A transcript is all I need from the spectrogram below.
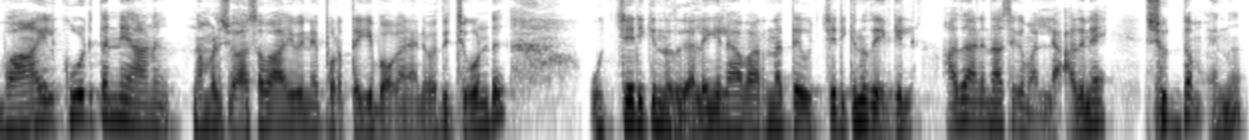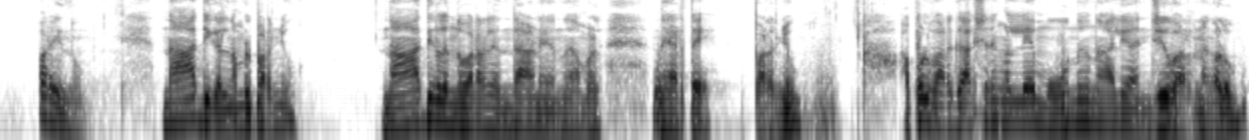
വായിൽ കൂടി തന്നെയാണ് നമ്മൾ ശ്വാസവായുവിനെ പുറത്തേക്ക് പോകാൻ അനുവദിച്ചുകൊണ്ട് ഉച്ചരിക്കുന്നത് അല്ലെങ്കിൽ ആ വർണത്തെ ഉച്ചരിക്കുന്നതെങ്കിൽ അത് അനുനാസികമല്ല അതിനെ ശുദ്ധം എന്ന് പറയുന്നു. നാദികൾ നമ്മൾ പറഞ്ഞു നാദികൾ എന്ന് പറഞ്ഞാൽ എന്താണ് എന്ന് നമ്മൾ നേരത്തെ പറഞ്ഞു. അപ്പോൾ വർഗാക്ഷരങ്ങളിലെ മൂന്ന് നാല് അഞ്ച് വർണങ്ങളും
